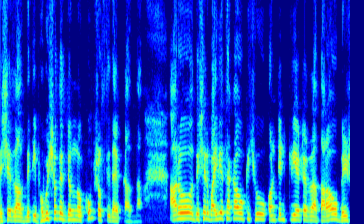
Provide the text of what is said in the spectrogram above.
দেশের রাজনীতি ভবিষ্যতের জন্য খুব স্বস্তিদায়ক কাজ না। আরও দেশের বাইরে থাকাও কিছু কন্টেন্ট ক্রিয়েটররা তারাও বেশ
